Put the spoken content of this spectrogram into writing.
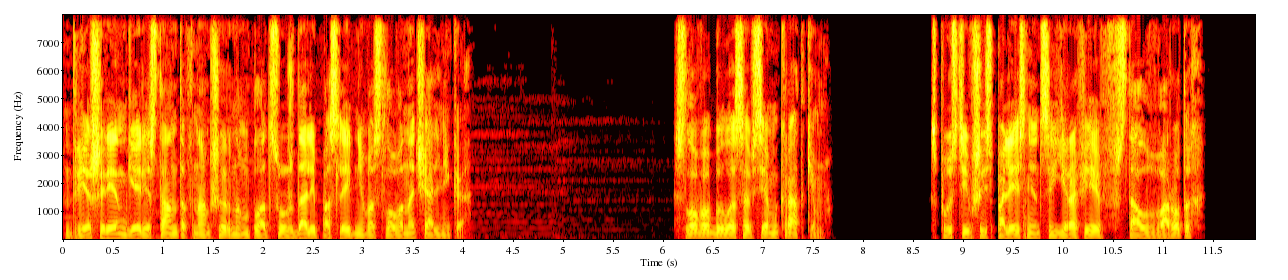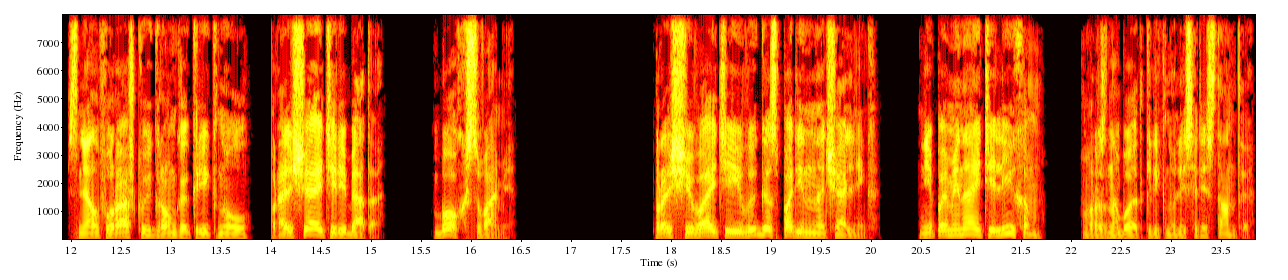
Две шеренги арестантов на обширном плацу ждали последнего слова начальника. Слово было совсем кратким. Спустившись по лестнице, Ерофеев встал в воротах, снял фуражку и громко крикнул «Прощайте, ребята! Бог с вами!» «Прощевайте и вы, господин начальник! Не поминайте лихом, в разнобой откликнулись арестанты.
